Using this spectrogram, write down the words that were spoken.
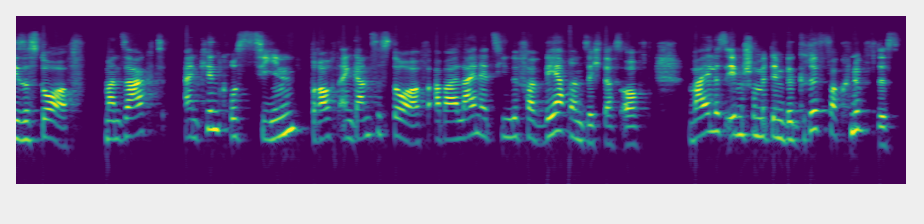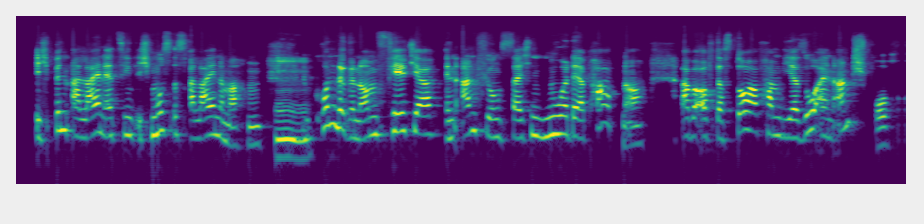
dieses Dorf? Man sagt, ein Kind großziehen braucht ein ganzes Dorf, aber Alleinerziehende verwehren sich das oft, weil es eben schon mit dem Begriff verknüpft ist. Ich bin alleinerziehend, ich muss es alleine machen. Mhm. Im Grunde genommen fehlt ja in Anführungszeichen nur der Partner. Aber auf das Dorf haben die ja so einen Anspruch.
